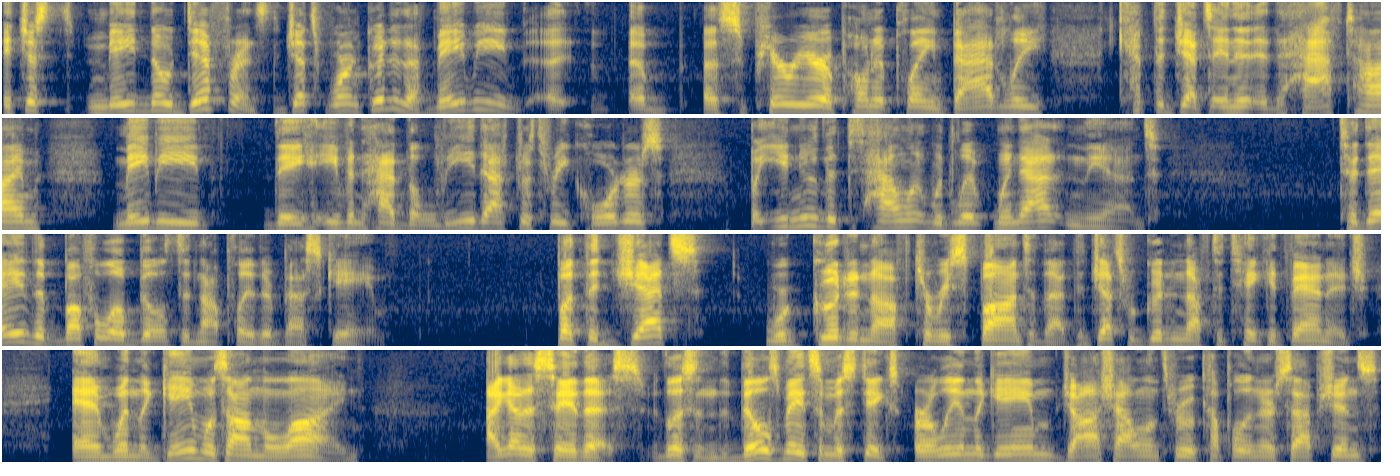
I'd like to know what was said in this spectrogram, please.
it just made no difference. The Jets weren't good enough. Maybe a, a, a, superior opponent playing badly kept the Jets in it at halftime. Maybe they even had the lead after three quarters, but you knew the talent would win out in the end. Today, the Buffalo Bills did not play their best game, but the Jets were good enough to respond to that. The Jets were good enough to take advantage. And when the game was on the line, I got to say this. Listen, the Bills made some mistakes early in the game. Josh Allen threw a couple interceptions.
